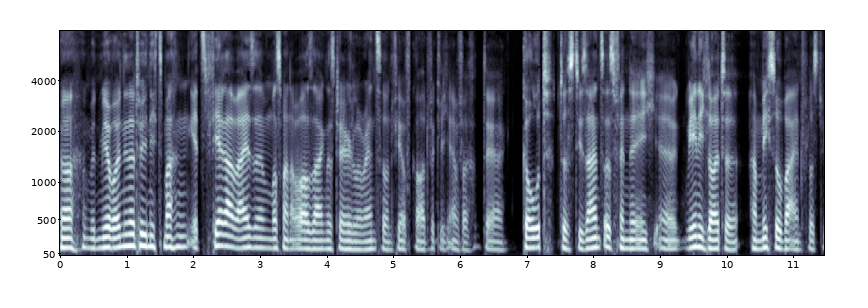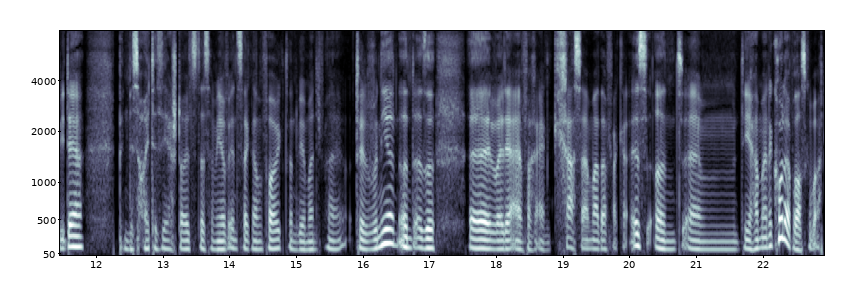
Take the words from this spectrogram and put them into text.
ja, mit mir wollen die natürlich nichts machen. Jetzt fairerweise muss man aber auch sagen, dass Jerry Lorenzo und Fear of God wirklich einfach der Goat des Designs ist, finde ich. Äh, wenig Leute haben mich so beeinflusst wie der. Bin bis heute sehr stolz, dass er mir auf Instagram folgt und wir manchmal telefonieren und also, äh, weil der einfach ein krasser Motherfucker ist und ähm, die haben eine Collab rausgebracht.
